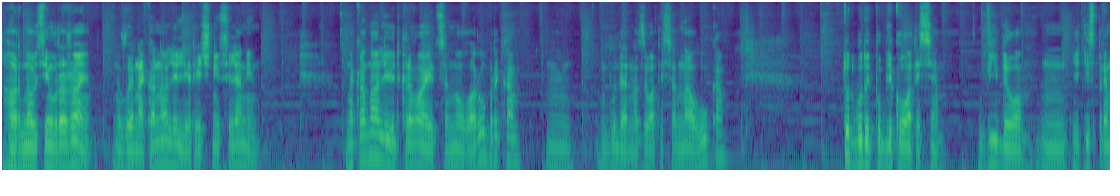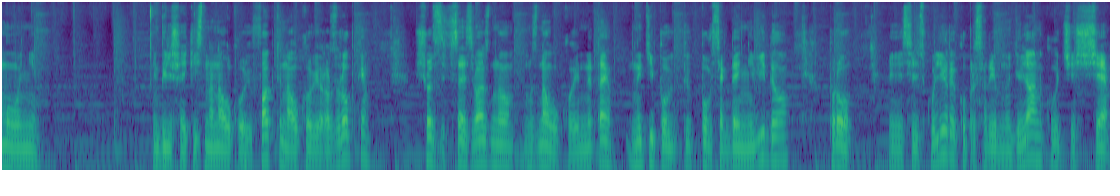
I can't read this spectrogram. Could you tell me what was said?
Гарного всім врожаю! Ви на каналі Ліричний Селянин. На каналі відкривається нова рубрика. Буде називатися Наука. Тут будуть публікуватися відео, які спрямовані більше якісь на наукові факти, наукові розробки. Щось все зв'язано з наукою. Не, те, не ті повсякденні відео про е, сільську лірику, присадибну ділянку чи ще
